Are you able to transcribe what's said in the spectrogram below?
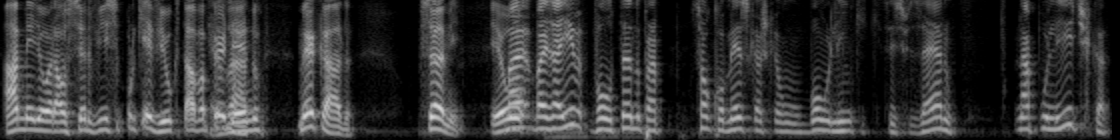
a melhorar o serviço porque viu que estava perdendo mercado. Sami, eu. Mas, mas aí, voltando para só o começo, que eu acho que é um bom link que vocês fizeram, na política,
